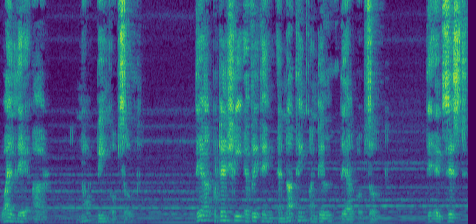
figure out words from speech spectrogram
while they are not being observed. They are potentially everything and nothing until they are observed. They exist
